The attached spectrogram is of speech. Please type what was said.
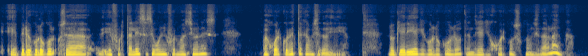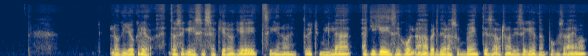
Eh, pero colocó, o sea, eh, Fortaleza, según informaciones, va a jugar con esta camiseta hoy día. Lo que haría que Colo Colo tendría que jugar con su camiseta blanca. Lo que yo creo. Entonces, ¿qué dice? Saquero Gate, síguenos en Twitch, Milad. Aquí, ¿qué dice? Gol, ah, perdió la sub-20, esa otra noticia que ya tampoco sabemos.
